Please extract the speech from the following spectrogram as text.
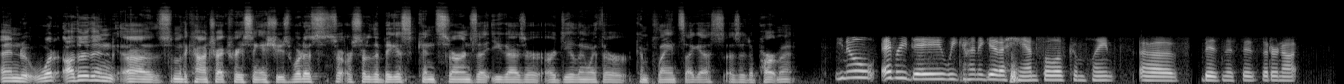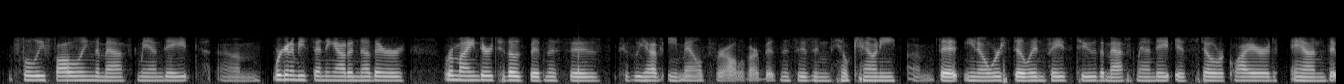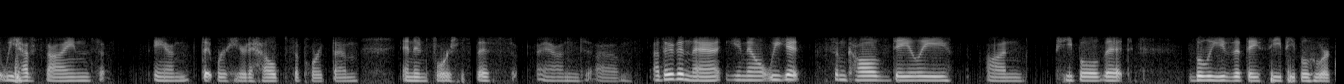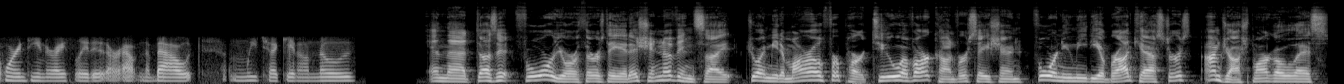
And what, other than uh, some of the contract tracing issues, what are sort of the biggest concerns that you guys are, are dealing with, or complaints, I guess, as a department? You know, every day we kind of get a handful of complaints of businesses that are not fully following the mask mandate. Um, we're going to be sending out another reminder to those businesses because we have emails for all of our businesses in Hill County um, that you know we're still in phase two. The mask mandate is still required, and that we have signs, and that we're here to help support them and enforce this. And um, other than that, you know, we get some calls daily on people that believe that they see people who are quarantined or isolated are out and about. And we check in on those. And that does it for your Thursday edition of Insight. Join me tomorrow for part two of our conversation. For new media broadcasters, I'm Josh Margolis.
